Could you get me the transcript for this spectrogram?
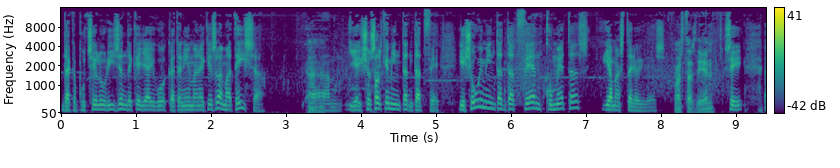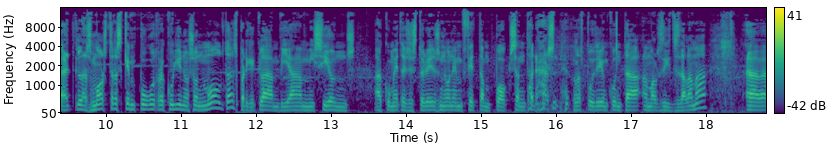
de que potser l'origen d'aquella aigua que tenim aquí és la mateixa. Uh, I això és el que hem intentat fer. I això ho hem intentat fer en cometes i amb asteroides. M'estàs dient? Sí, eh, les mostres que hem pogut recollir no són moltes, perquè, clar, enviar missions a cometes i asteroides no n'hem fet tampoc centenars, les podríem comptar amb els dits de la mà, eh,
